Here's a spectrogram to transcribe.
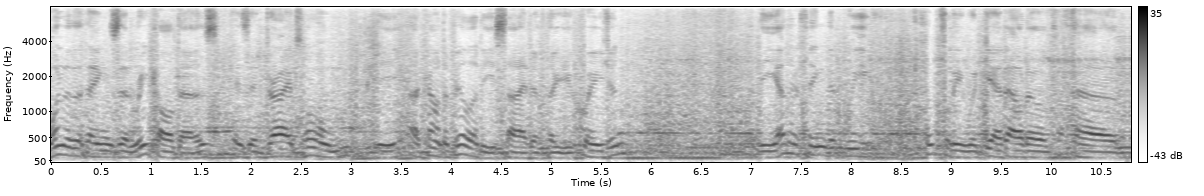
One of the things that recall does is it drives home the accountability side of the equation. The other thing that we hopefully would get out of um,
